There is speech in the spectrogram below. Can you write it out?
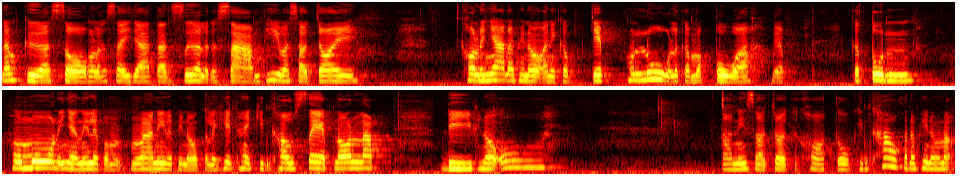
น้ำเกลือซองแล้วใส่ยาต้านเสื้อแล้วก็สามที่ว่าสาวจอย ขออนุญาตนะพี่น้องอันนี้ก็เจ็บมดลูกแล้วก็มาปัวแบบกระตุนฮอร์โมนอีกอย่างนี้เลยประมาณนี้เลยพี่น้องก็เลยเฮ็ดให้กินข้าวแซ่บนอนหลับดีพี่น้องโอ้ยตอนนี้สาวจอยกับคอโตกินข้าวกันนะพี่น้องเนาะ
